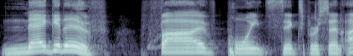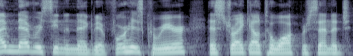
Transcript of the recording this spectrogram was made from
negative 5.6%. I've never seen a negative. For his career, his strikeout to walk percentage,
